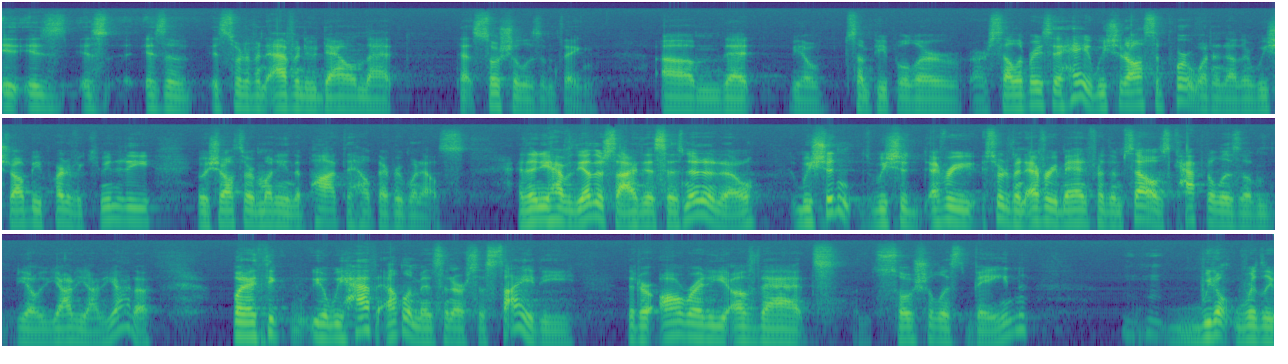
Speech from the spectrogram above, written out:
is is is a is sort of an avenue down that that socialism thing um, that you know some people are are celebrating. Say, hey, we should all support one another. We should all be part of a community. and We should all throw money in the pot to help everyone else. And then you have the other side that says, no, no, no. We shouldn't. We should every sort of an every man for themselves. Capitalism, you know, yada yada yada. But I think you know we have elements in our society that are already of that socialist vein we don't really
